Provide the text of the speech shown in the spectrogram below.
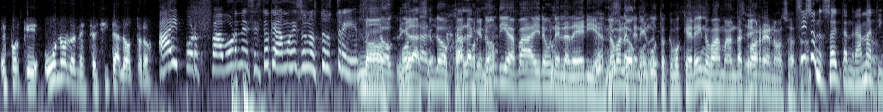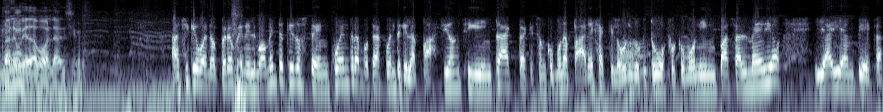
es porque uno lo necesita al otro. Ay, por favor, necesito que hagamos eso nosotros tres. No, vos gracias. estás loca, Ojalá que no. un día vas a ir a una heladería, no van a te tener el gusto que vos querés y nos vas a mandar Sí. corre a nosotros. Sí, yo no soy tan dramática. No le ¿eh? voy a dar bola encima. Así que bueno, pero en el momento que ellos se encuentran, vos te das cuenta que la pasión sigue intacta, que son como una pareja que lo único que tuvo fue como un impasse al medio y ahí empieza.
